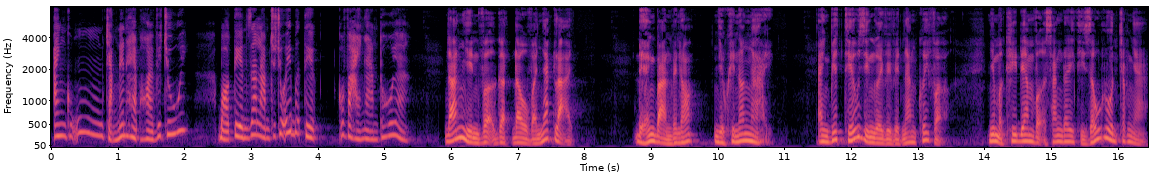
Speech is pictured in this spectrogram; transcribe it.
Anh cũng chẳng nên hẹp hòi với chú ấy. Bỏ tiền ra làm cho chú ấy bữa tiệc, có vài ngàn thôi à. Đán nhìn vợ gật đầu và nhắc lại. Để anh bàn với nó, nhiều khi nó ngại. Anh biết thiếu gì người về Việt Nam cưới vợ. Nhưng mà khi đem vợ sang đây thì giấu luôn trong nhà,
